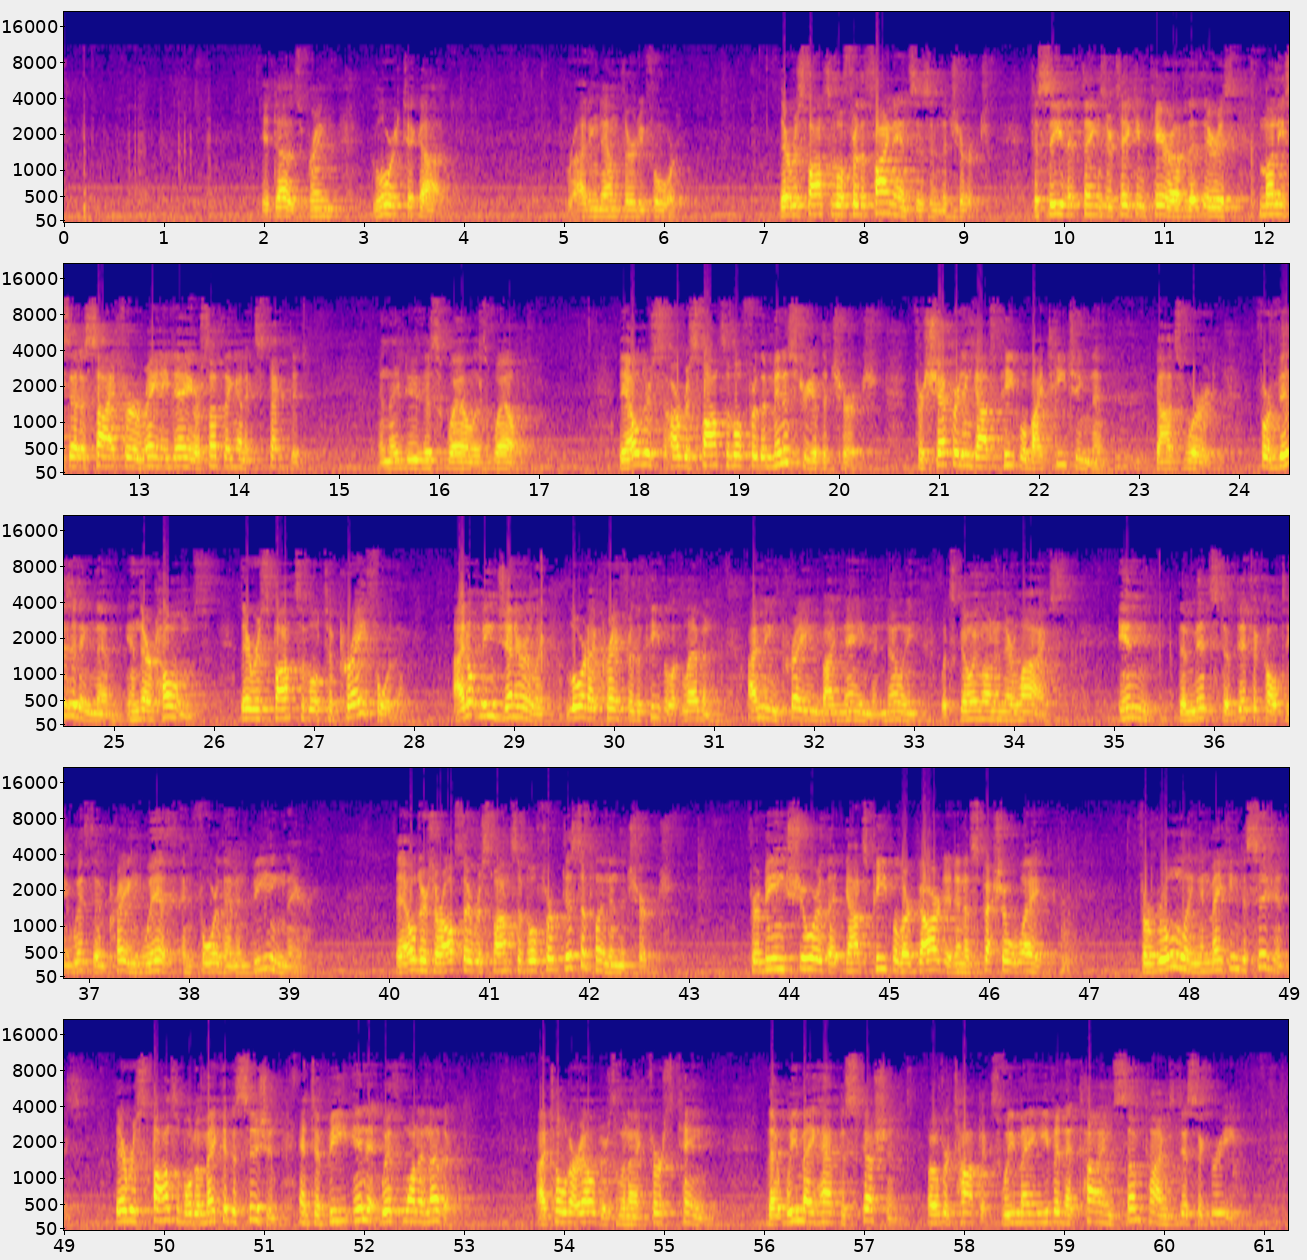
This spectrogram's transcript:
It does bring glory to God. Writing down 34. They're responsible for the finances in the church, to see that things are taken care of, that there is money set aside for a rainy day or something unexpected. And they do this well as well. The elders are responsible for the ministry of the church, for shepherding God's people by teaching them God's word, for visiting them in their homes. They're responsible to pray for them. I don't mean generally, Lord, I pray for the people at Lebanon. I mean praying by name and knowing what's going on in their lives in the midst of difficulty with them, praying with and for them, and being there. The elders are also responsible for discipline in the church, for being sure that God's people are guarded in a special way, for ruling and making decisions. They're responsible to make a decision and to be in it with one another. I told our elders when I first came that we may have discussion over topics. We may even at times sometimes disagree.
